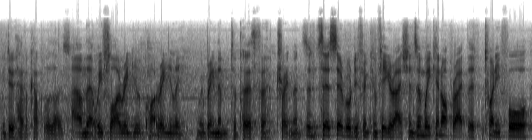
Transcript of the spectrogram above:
we do have a couple of those um, that we fly regu- quite regularly. We bring them to Perth for treatment. So there's several different configurations, and we can operate the 24.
